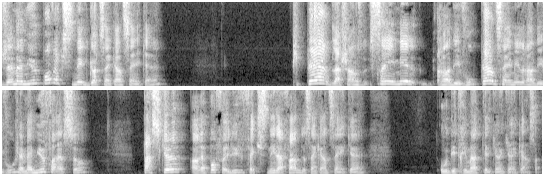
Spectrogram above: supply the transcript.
J'aimais mieux pas vacciner le gars de 55 ans, puis perdre la chance de 5000 rendez-vous, perdre 5000 rendez-vous, j'aimais mieux faire ça parce que aurait pas fallu vacciner la femme de 55 ans au détriment de quelqu'un qui a un cancer.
